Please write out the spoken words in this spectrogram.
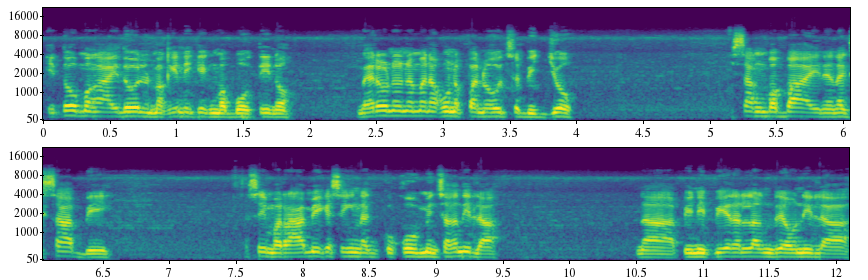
Ito mga idol, makinig mabuti no. Meron na naman ako napanood sa video. Isang babae na nagsabi, kasi marami kasing nagkukumin sa kanila, na pinipira lang daw nila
